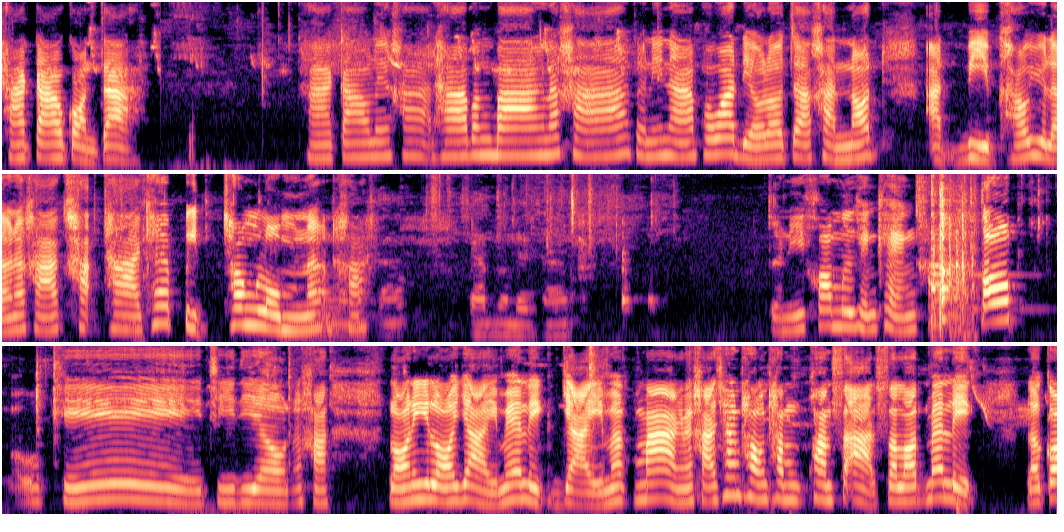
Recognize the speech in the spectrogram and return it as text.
ทากาวก่อนจ้ะ ทากาวเลยค่ะ ทาบางๆนะคะ ตัวนี้นะ เพราะว่าเดี๋ยวเราจะขันน็อตอัดบีบเขาอยู่แล้วนะคะค่ะทาแค่ปิดช่องลมนะคะรับชัดมาเลยครับ ตัวนี้ข้อมือแข็งๆค่ะตบโอเค ทีเดียวนะคะล้อนี้ล้อใหญ่แม่เหล็กใหญ่มากๆนะคะ ช่างทองทำความสะอาดสล็อตแม่เหล็ก แล้วก็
